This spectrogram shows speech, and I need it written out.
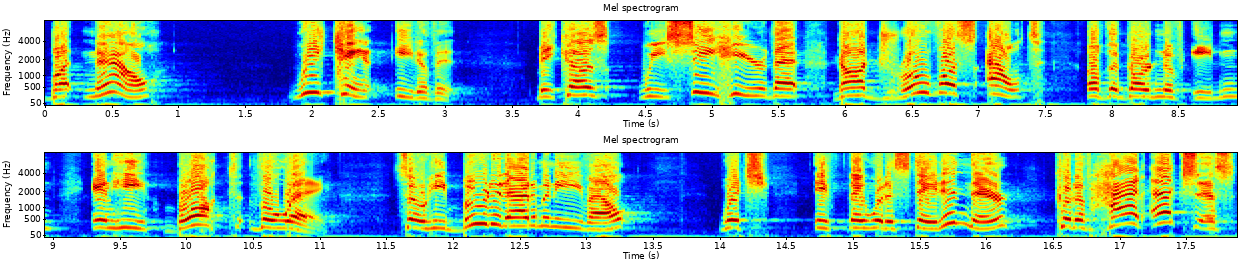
But now, we can't eat of it because we see here that God drove us out of the Garden of Eden and he blocked the way. So he booted Adam and Eve out, which, if they would have stayed in there, could have had access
